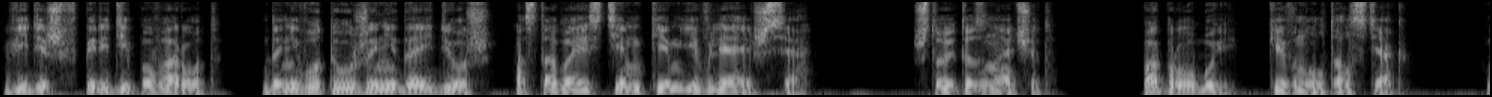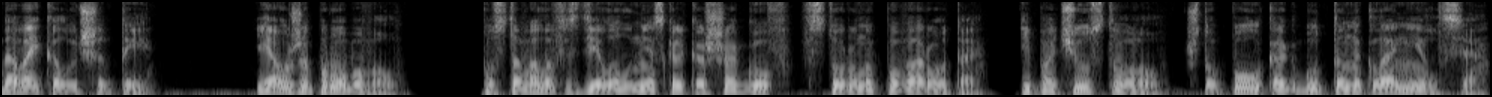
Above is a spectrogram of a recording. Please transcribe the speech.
Видишь, впереди поворот. До него ты уже не дойдешь, оставаясь тем, кем являешься». «Что это значит?» «Попробуй», – кивнул толстяк. «Давай-ка лучше ты». «Я уже пробовал». Пустовалов сделал несколько шагов в сторону поворота и почувствовал, что пол как будто наклонился.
